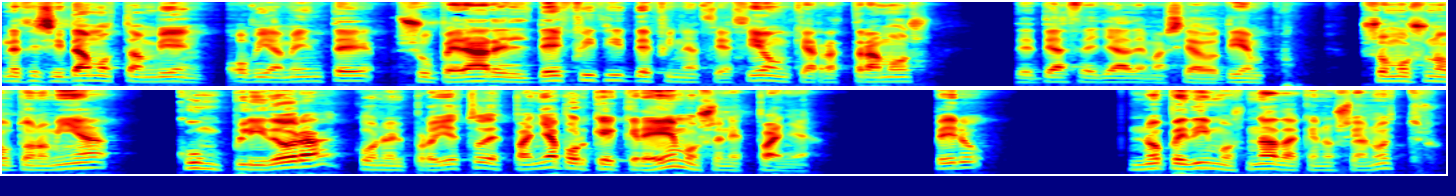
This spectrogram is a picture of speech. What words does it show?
Necesitamos también, obviamente, superar el déficit de financiación que arrastramos desde hace ya demasiado tiempo. Somos una autonomía cumplidora con el proyecto de España porque creemos en España, pero no pedimos nada que no sea nuestro.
